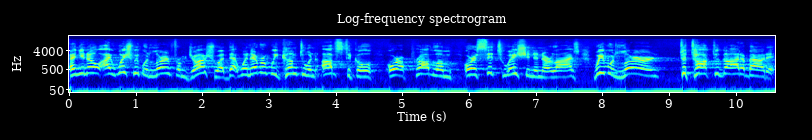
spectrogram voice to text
And you know, I wish we would learn from Joshua that whenever we come to an obstacle or a problem or a situation in our lives, we would learn to talk to God about it.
